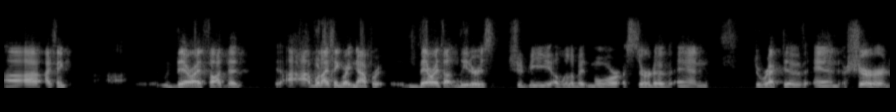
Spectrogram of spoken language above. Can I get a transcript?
Uh, I think uh, there I thought that I, what I think right now for there I thought leaders should be a little bit more assertive and directive and assured.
